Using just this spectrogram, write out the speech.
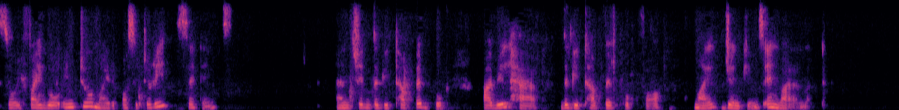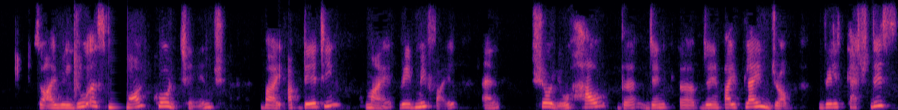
So if I go into my repository settings and check the GitHub webhook, I will have the GitHub webhook for my Jenkins environment. So I will do a small code change by updating my README file and show you how the gen, uh, gen pipeline job will catch this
